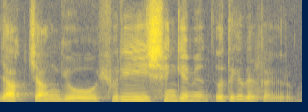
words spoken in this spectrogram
약장교 휼이 생기면 어떻게 될까요, 여러분?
